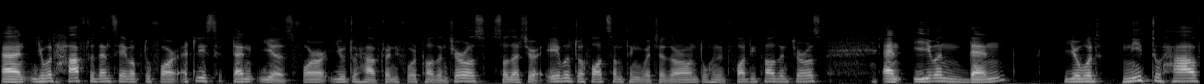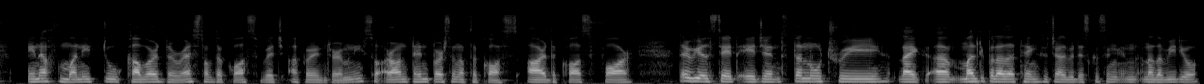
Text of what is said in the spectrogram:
And you would have to then save up to for at least 10 years for you to have 24,000 euros so that you're able to afford something which is around 240,000 euros. And even then, you would need to have enough money to cover the rest of the costs which occur in Germany. So around 10% of the costs are the costs for the real estate agent, the notary, like uh, multiple other things which I'll be discussing in another video.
